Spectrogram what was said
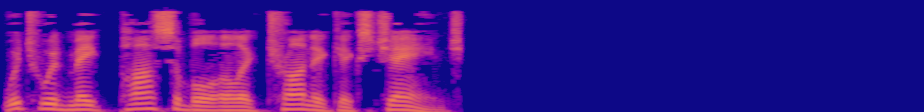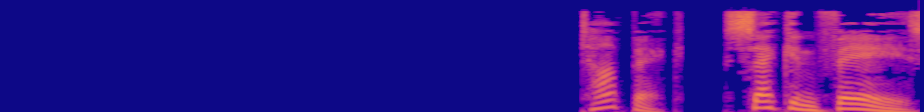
which would make possible electronic exchange. Second phase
